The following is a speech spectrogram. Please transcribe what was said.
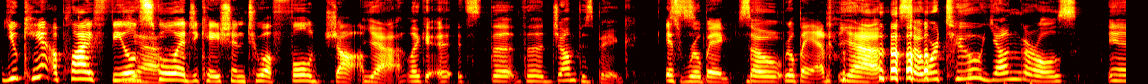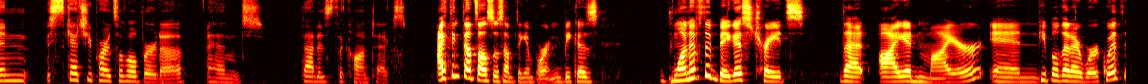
you can't apply field Yeah. school education to a full job. Yeah, like it, it's the the jump is big. It's real big, So real bad. Yeah. So we're two young girls in sketchy parts of Alberta, and that is the context. I think that's also something important because one of the biggest traits that I admire in people that I work with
